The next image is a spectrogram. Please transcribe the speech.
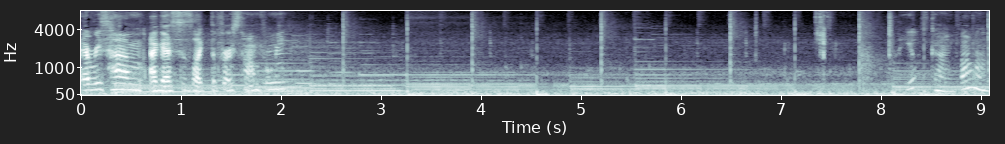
every time i guess it's like the first time for me It was kind of fun.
